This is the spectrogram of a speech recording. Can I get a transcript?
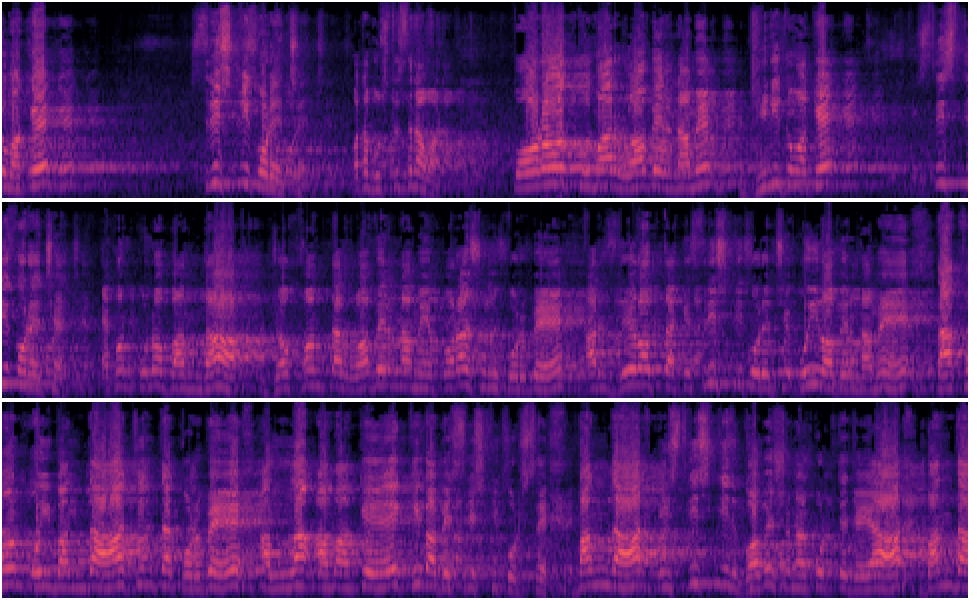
তোমাকে সৃষ্টি করেছেন। কথা বুঝতেছেন আমার? পর তোমার রবের নামে যিনি তোমাকে সৃষ্টি করেছেন এখন কোন বান্দা যখন তার রবের নামে পড়া শুরু করবে, আর যে রব তাকে সৃষ্টি করেছে ওই রবের নামে, তখন ওই বান্দা চিন্তা করবে, আল্লাহ আমাকে কীভাবে সৃষ্টি করছে? বান্দা এই সৃষ্টির গবেষণা করতে যায়া বান্দা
